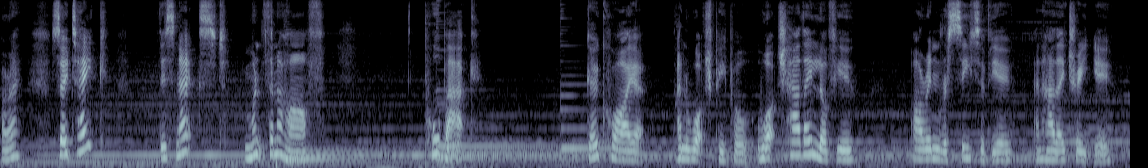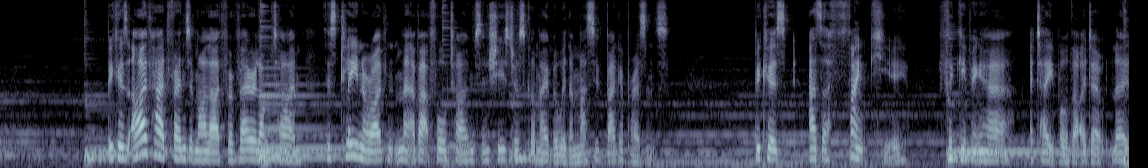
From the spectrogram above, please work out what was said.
All right? So take this next month and a half, pull back, go quiet, and watch people. Watch how they love you, are in receipt of you, and how they treat you. Because I've had friends in my life for a very long time. This cleaner I've met about four times, and she's just come over with a massive bag of presents because as a thank you for giving her a table that I don't no,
